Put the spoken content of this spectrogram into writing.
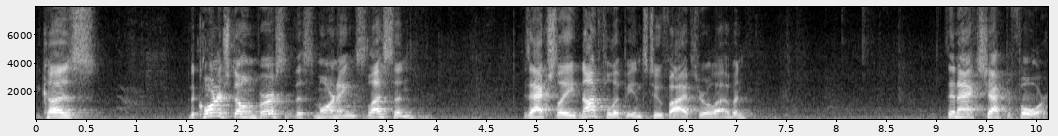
Because the cornerstone verse of this morning's lesson is actually not Philippians 2 5 through 11. It's in Acts chapter 4.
